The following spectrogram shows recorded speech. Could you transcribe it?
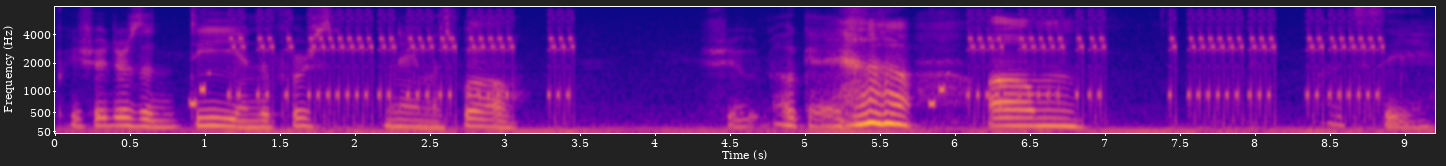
Pretty sure there's a D in the first name as well. Shoot. Okay. um. Let's see.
